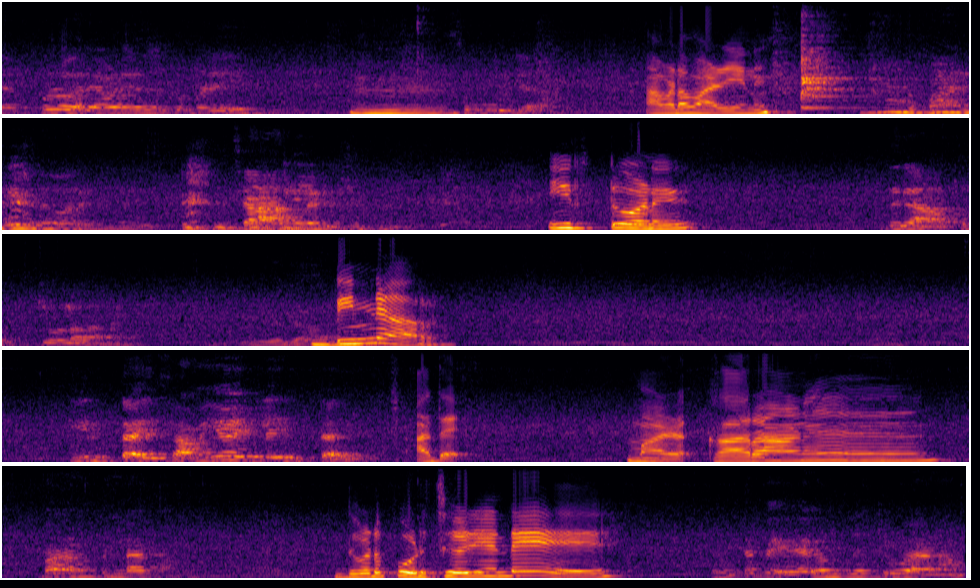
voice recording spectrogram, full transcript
എപ്പോഴും ഒരവിടെ നിൽക്കുമ്പോഴേ ഉം. സുഖമില്ല. അവിടെ മഴയാണ്. മഴയെന്ന് പറയുന്നത്. ചാറിലടിക്കും ഇരുട്ടുവാണ് ഇത് രാത്രിക്കുള്ളതാണ് ഡിന്നർ ഇരുട്ടായി. സമയമായിട്ടില്ല ഇരുട്ടായി. അതെ. മഴക്കാറാണ് ഇതിവിടെ പൊടിച്ചു കഴിയണ്ടേ? വേഗം വേണം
